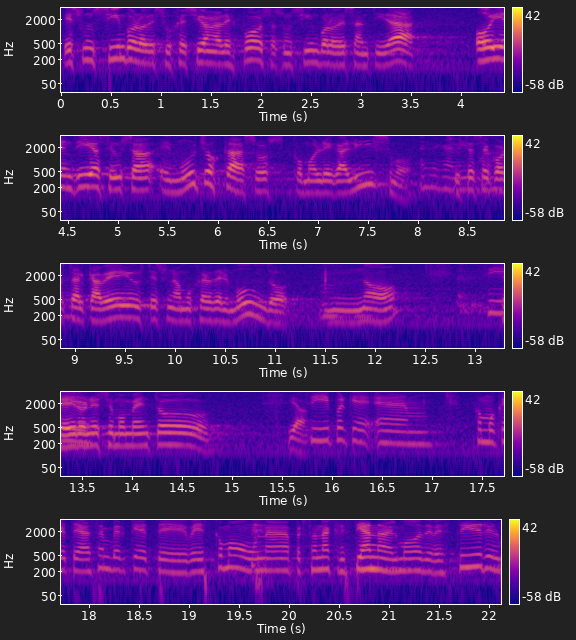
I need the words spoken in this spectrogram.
Es un símbolo de sujeción al esposo, es un símbolo de santidad. Hoy en día se usa en muchos casos como legalismo. legalismo. Si usted se corta el cabello, usted es una mujer del mundo. Mm. No, pero en ese momento, ya. Sí, porque um, como que te hacen ver que te ves como una persona cristiana, el modo de vestir, el,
